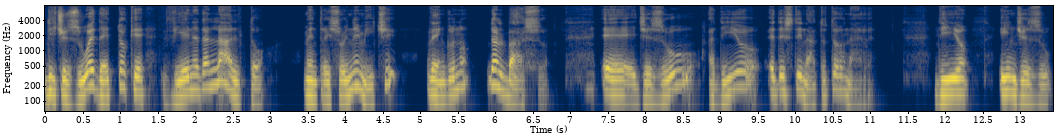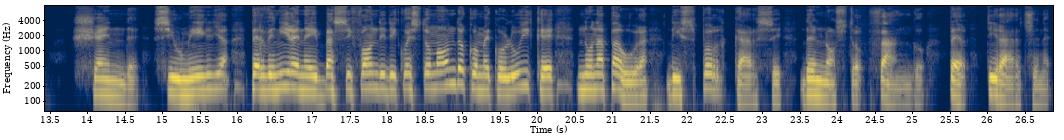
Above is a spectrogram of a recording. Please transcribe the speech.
Di Gesù è detto che viene dall'alto, mentre i suoi nemici vengono dal basso. E Gesù a Dio è destinato a tornare. Dio in Gesù scende, si umilia per venire nei bassi fondi di questo mondo come colui che non ha paura di sporcarsi del nostro fango per tirarcene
